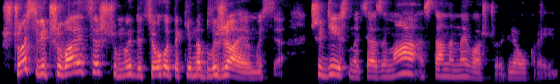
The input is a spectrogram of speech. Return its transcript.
щось відчувається, що ми до цього таки наближаємося. Чи дійсно ця зима стане найважчою для України?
